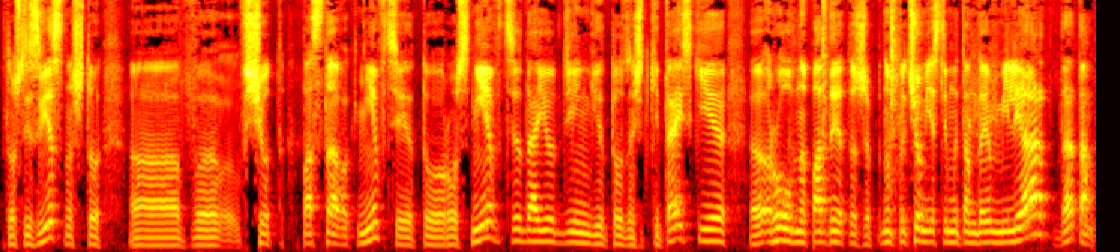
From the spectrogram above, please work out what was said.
потому что известно, что э, в, в счет поставок нефти, то Роснефть дает деньги, то значит китайские э, ровно под это же, ну причем если мы там даем миллиард, да, там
